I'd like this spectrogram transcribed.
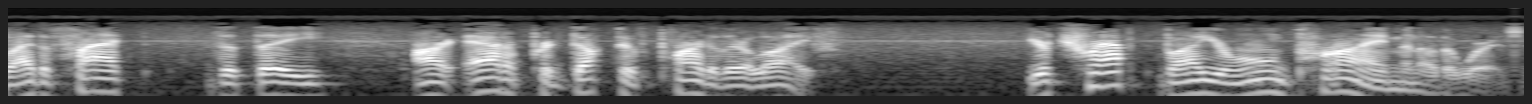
by the fact that they are at a productive part of their life. You're trapped by your own prime, in other words.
